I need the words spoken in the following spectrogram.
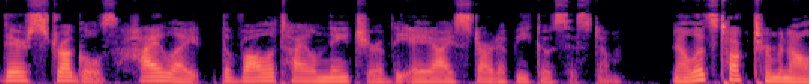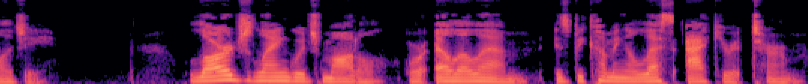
Their struggles highlight the volatile nature of the AI startup ecosystem. Now let's talk terminology. Large language model, or LLM, is becoming a less accurate term.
